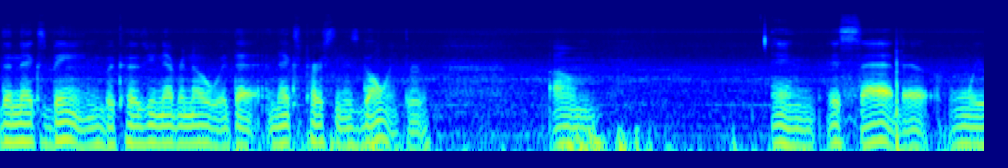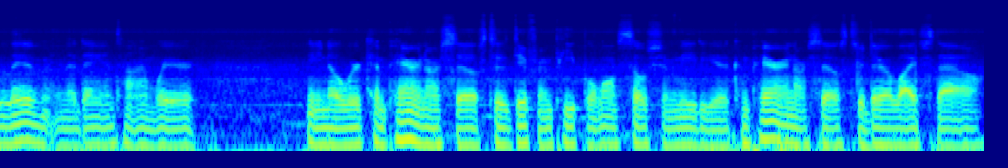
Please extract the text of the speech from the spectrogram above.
the next being because you never know what that next person is going through. Um, and it's sad that when we live in a day and time where you know we're comparing ourselves to different people on social media comparing ourselves to their lifestyle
